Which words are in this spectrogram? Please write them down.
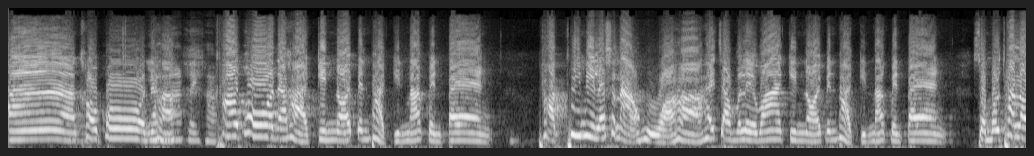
อ่าข้าวโพดนะคะเยี่ยมมากเลยค่ะข้าวโพดนะคะกินน้อยเป็นผักกินมากเป็นแป้ง ผักที่มีลักษณะหัวค่ะ ให้จำไว้เลยว่ากินน้อยเป็นผักกินมากเป็นแป้ง สมมติถ้าเรา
